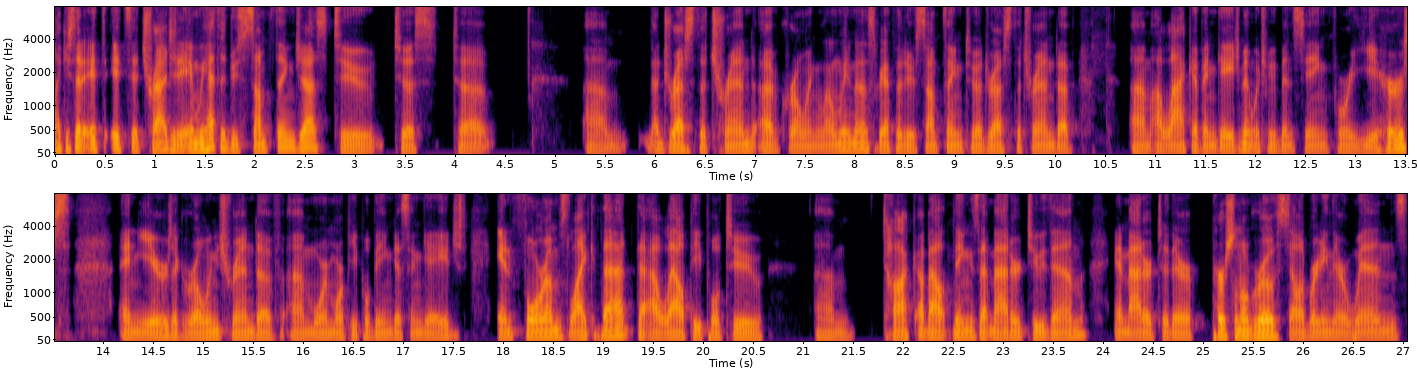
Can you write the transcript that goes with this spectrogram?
like you said it, it's a tragedy and we have to do something just to to to um, address the trend of growing loneliness we have to do something to address the trend of um, a lack of engagement which we've been seeing for years and years, a growing trend of um, more and more people being disengaged. And forums like that that allow people to um, talk about things that matter to them and matter to their personal growth, celebrating their wins,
